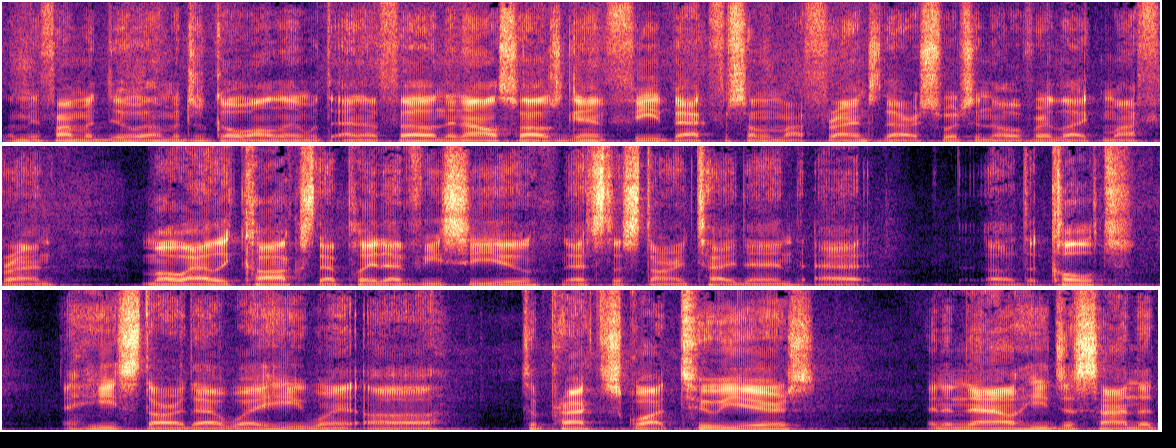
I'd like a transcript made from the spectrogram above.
I mean, if I'm gonna do it, I'm gonna just go all in with the NFL. And then also I was getting feedback from some of my friends that are switching over, like my friend Mo Alie-Cox that played at VCU. That's the starting tight end at uh, the Colts, and he started that way. He went uh, to practice squad two years, and then now he just signed a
